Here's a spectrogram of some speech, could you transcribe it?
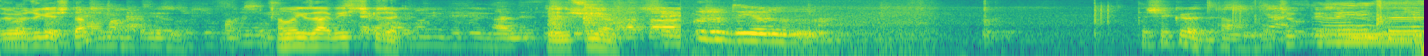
Biraz yorucu geçti ama güzel bir iş çıkacak diye düşünüyorum. Gurur duyuyorum onunla. Teşekkür ederim. Çok teşekkür ederim.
